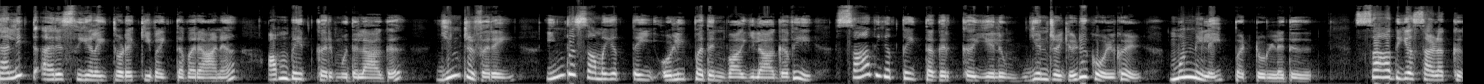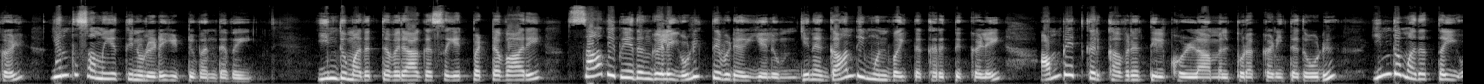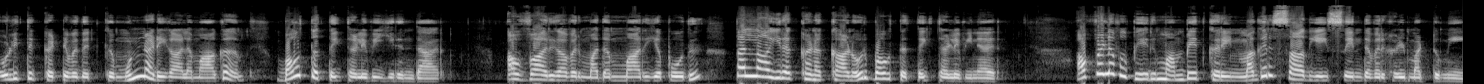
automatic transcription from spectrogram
தலித் அரசியலை தொடக்கி வைத்தவரான அம்பேத்கர் முதலாக இன்று வரை இந்து சமயத்தை ஒழிப்பதன் வாயிலாகவே சாதியத்தை தகர்க்க இயலும் என்ற எடுகோள்கள் முன்னிலைப்பட்டுள்ளது. சாதிய சழக்குகள் இந்து சமயத்தினுள் இடையிட்டு வந்தவை? இந்து மதத்தவராக செயற்பட்டவாறே சாதி பேதங்களை ஒழித்துவிட இயலும் என காந்தி முன்வைத்த கருத்துக்களை அம்பேத்கர் கவனத்தில் கொள்ளாமல் புறக்கணித்ததோடு இந்து மதத்தை ஒழித்து கட்டுவதற்கு முன்னடையாளமாக பௌத்தத்தை தழுவியிருந்தார். அவ்வாறு அவர் மதம் மாறிய போது பல்லாயிரக்கணக்கானோர் பௌத்தத்தை தழுவினர். அவ்வளவு பேரும் அம்பேத்கரின் மகர் சாதியை சேர்ந்தவர்கள் மட்டுமே.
